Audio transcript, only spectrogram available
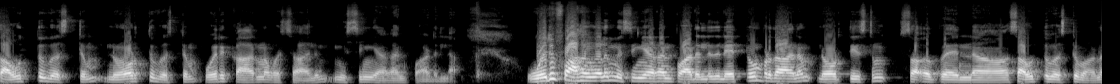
സൗത്ത് വെസ്റ്റും നോർത്ത് വെസ്റ്റും ഒരു കാരണവശാലും മിസ്സിംഗ് ആകാൻ പാടില്ല. ഒരു ഭാഗങ്ങളും മിസ്സിംഗ് ആകാൻ പാടില്ല. ഇതിൽ ഏറ്റവും പ്രധാനം നോർത്ത് ഈസ്റ്റും പിന്നെ സൗത്ത് വെസ്റ്റുമാണ്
